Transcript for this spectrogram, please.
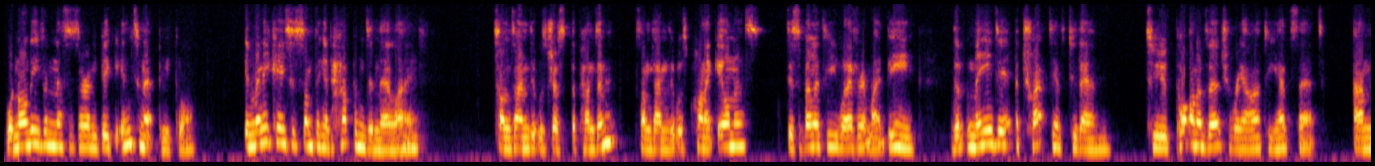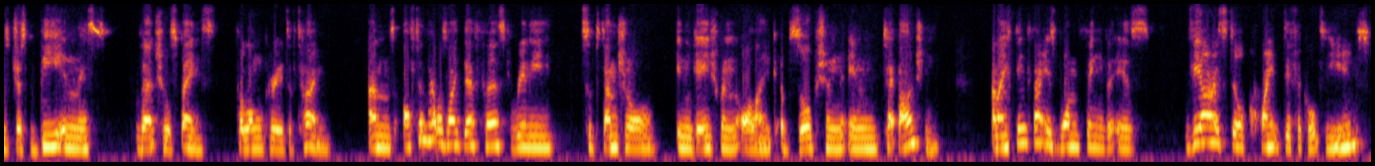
were not even necessarily big internet people. In many cases, something had happened in their life. Sometimes it was just the pandemic, sometimes it was chronic illness, disability, whatever it might be, that made it attractive to them to put on a virtual reality headset and just be in this virtual space for long periods of time. And often that was like their first really substantial engagement or like absorption in technology. And I think that is one thing that is VR is still quite difficult to use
